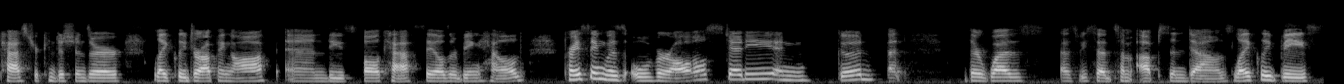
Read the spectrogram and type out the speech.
pasture conditions are likely dropping off and these fall calf sales are being held. Pricing was overall steady and good, but there was, as we said, some ups and downs, likely based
